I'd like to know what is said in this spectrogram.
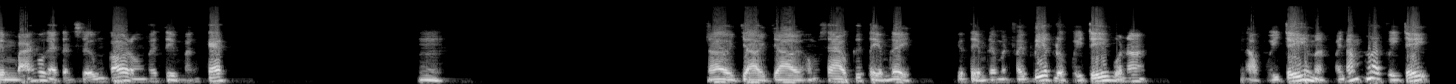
Tìm bản của ngài tịnh sự cũng có đâu không phải tìm bản khác. Ừ. Ờ chờ chờ không sao cứ tìm đi. Cứ tìm để mình phải biết được vị trí của nó. Mình học vị trí mà phải nắm hết vị trí.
